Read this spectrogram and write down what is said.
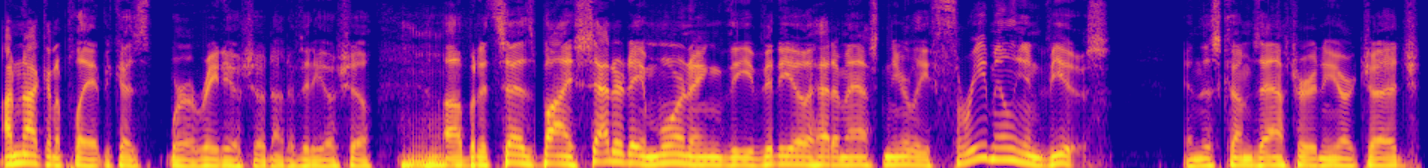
I'm not going to play it because we're a radio show not a video show uh, but it says by Saturday morning the video had amassed nearly 3 million views and this comes after a New York judge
